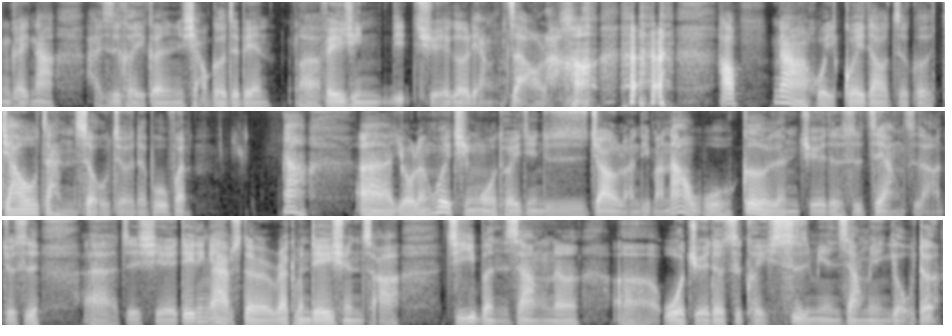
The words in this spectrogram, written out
OK，那还是可以跟小哥这边呃飞行学个两招啦。哈。好，那回归到这个交战守则的部分，那呃有人会请我推荐就是交友软体嘛？那我个人觉得是这样子啊，就是呃这些 dating apps 的 recommendations 啊，基本上呢呃我觉得是可以市面上面有的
